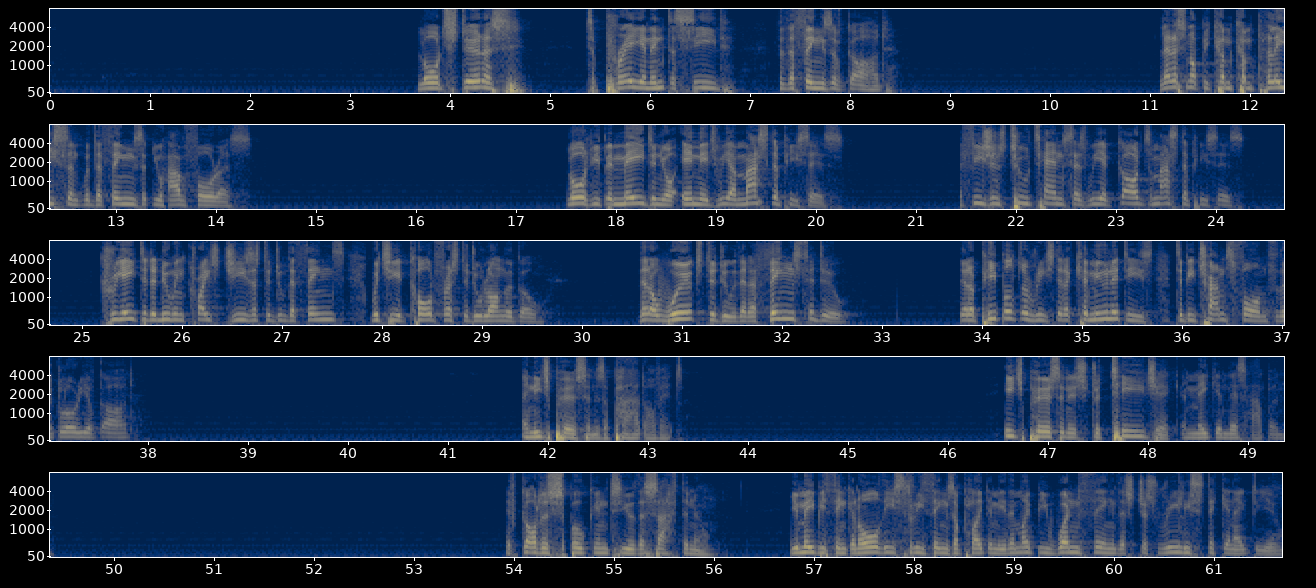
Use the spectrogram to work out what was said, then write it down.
Lord, stir us to pray and intercede for the things of God. Let us not become complacent with the things that you have for us. Lord, we've been made in your image. We are masterpieces. Ephesians 2:10 says we are God's masterpieces created anew in Christ Jesus to do the things which He had called for us to do long ago. There are works to do, there are things to do, there are people to reach, there are communities to be transformed for the glory of God. And each person is a part of it. Each person is strategic in making this happen. If God has spoken to you this afternoon, you may be thinking all these three things apply to me. There might be one thing that's just really sticking out to you.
